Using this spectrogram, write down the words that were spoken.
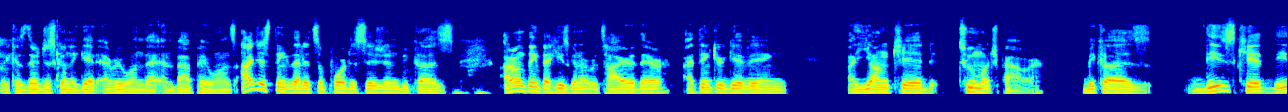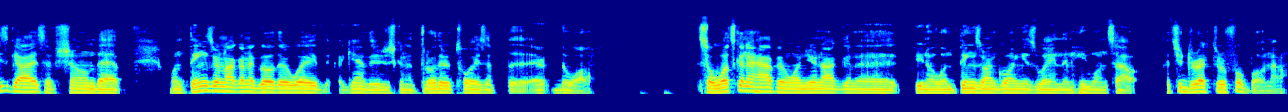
because they're just going to get everyone that Mbappe wants. I just think that it's a poor decision because I don't think that he's going to retire there. I think you're giving a young kid too much power because these kid these guys have shown that when things are not going to go their way again they're just going to throw their toys at the the wall so what's going to happen when you're not going to you know when things aren't going his way and then he wants out that's your director of football now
